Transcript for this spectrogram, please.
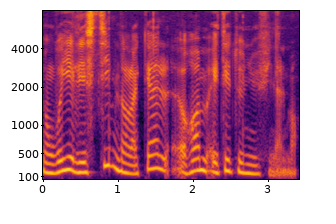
Donc vous voyez l'estime dans laquelle Rome était tenue finalement.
